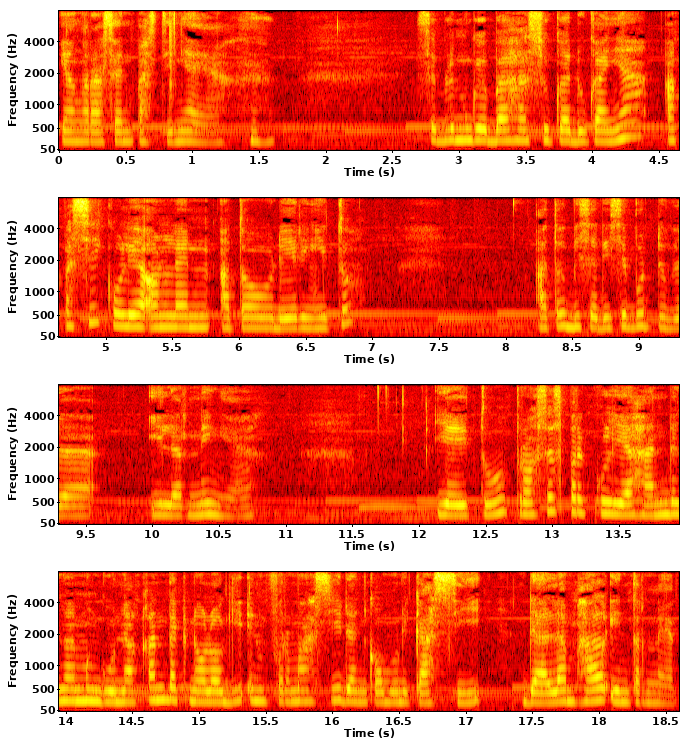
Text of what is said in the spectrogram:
yang ngerasain pastinya ya. Sebelum gue bahas suka dukanya, apa sih kuliah online atau daring itu? Atau bisa disebut juga e-learning ya yaitu proses perkuliahan dengan menggunakan teknologi informasi dan komunikasi dalam hal internet.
